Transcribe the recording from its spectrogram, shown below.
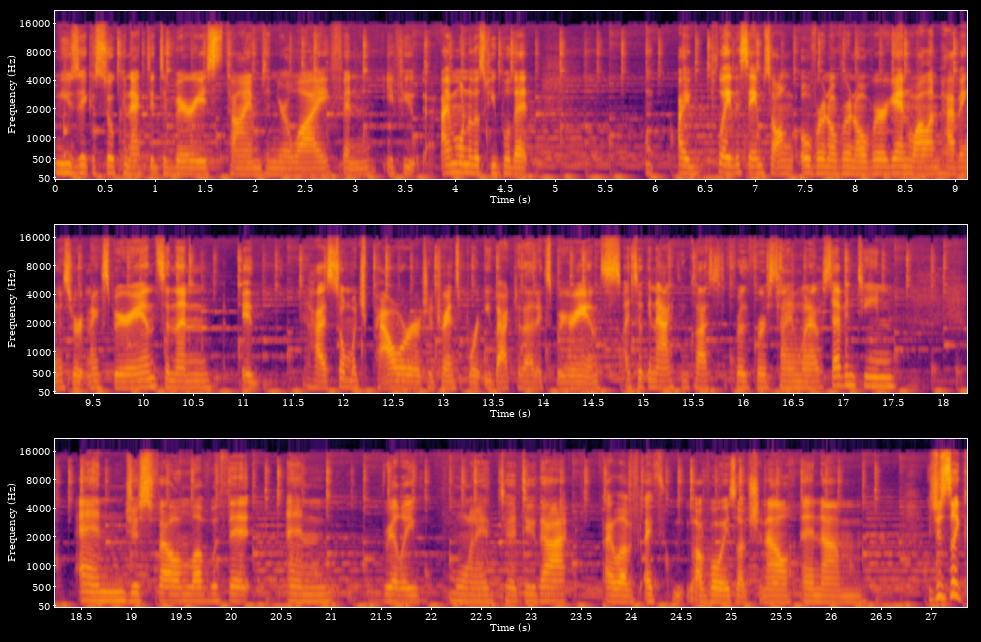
Music is so connected to various times in your life and if you i'm one of those people that i play the same song over and over and over again while i'm having a certain experience and then it has so much power to transport you back to that experience. I took an acting class for the first time when i was 17 and just fell in love with it and really wanted to do that. I love i've, I've always loved chanel and um, it's just like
